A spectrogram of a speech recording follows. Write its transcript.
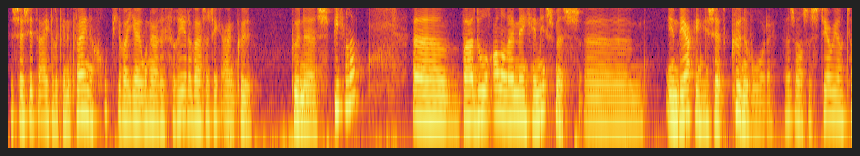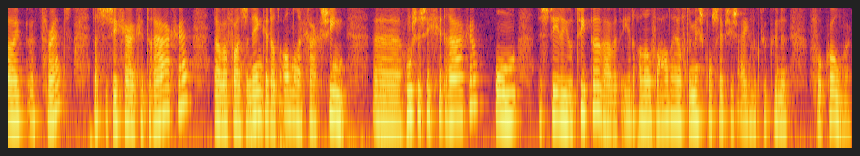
Dus zij zitten eigenlijk in een kleine groepje waar jij ook naar refereerde, waar ze zich aan kunnen, kunnen spiegelen. Uh, waardoor allerlei mechanismes uh, in werking gezet kunnen worden. He, zoals een stereotype threat, dat ze zich gaan gedragen, nou, waarvan ze denken dat anderen graag zien hoe ze zich gedragen, om de stereotypen, waar we het eerder al over hadden, of de misconcepties eigenlijk te kunnen voorkomen.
